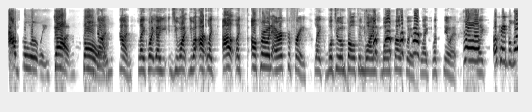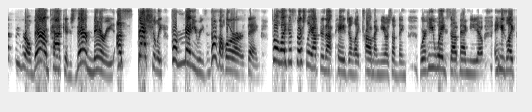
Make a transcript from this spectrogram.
absolutely done, sold. Done, done. Like what? you- Do you want? You want? Uh, like I'll like I'll throw in Eric for free. Like we'll do them both in one one fell swoop. Like let's do it. Bruh, Like okay, but let's be real. They're a package. They're married, especially for many reasons. That's a other thing. But like, especially after that page in like Trial Magneto or something, where he wakes up Magneto and he's like,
